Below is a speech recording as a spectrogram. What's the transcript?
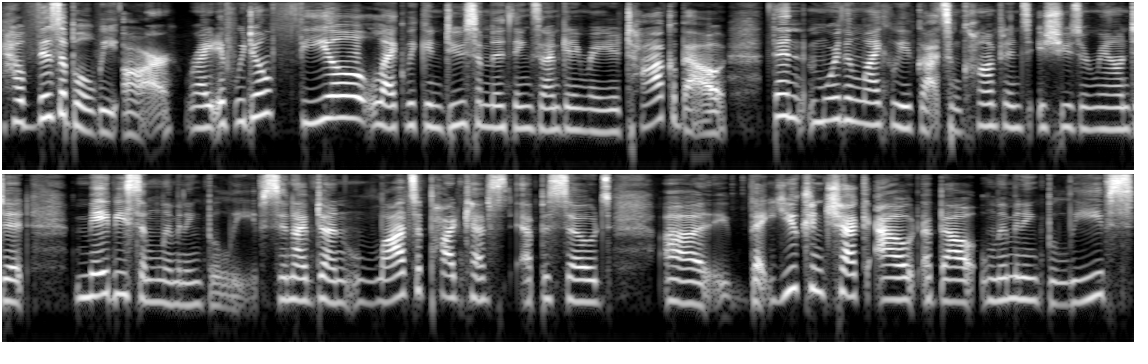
how visible we are, right? If we don't feel like we can do some of the things that I'm getting ready to talk about, then more than likely we've got some confidence issues around it, maybe some limiting beliefs. And I've done lots of podcast episodes uh, that you can check out about limiting beliefs.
